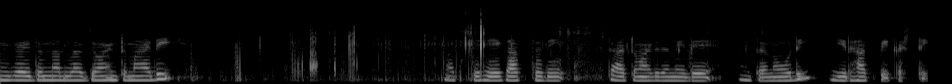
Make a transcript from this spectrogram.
ಈಗ ಇದನ್ನೆಲ್ಲ ಜಾಯಿಂಟ್ ಮಾಡಿ ಮತ್ತೆ ಹೇಗಾಗ್ತದೆ? ಸ್ಟಾರ್ಟ್ ಮಾಡಿದ ಮೇಲೆ ಅಂತ ನೋಡಿ ನೀರು ಹಾಕಬೇಕಷ್ಟೇ.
